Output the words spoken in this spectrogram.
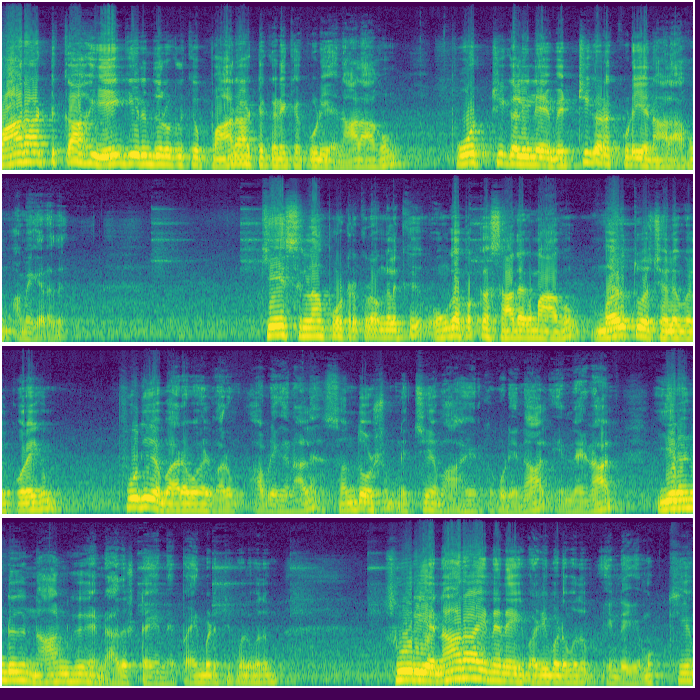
பாராட்டுக்காக ஏங்கி இருந்தவர்களுக்கு பாராட்டு கிடைக்கக்கூடிய நாளாகவும் போற்றிகளிலே வெற்றி பெறக்கூடிய நாளாகவும் அமைகிறது. கேஸ்லாம் போட்டிருக்கிறவங்களுக்கு உங்கள் பக்கம் சாதகமாகும் மருத்துவ செலவுகள் குறையும் புதிய வரவுகள் வரும் அப்படிங்கிறனால சந்தோஷம் நிச்சயமாக இருக்கக்கூடிய நாள். இன்றைய நாள் இரண்டு நான்கு என்ற அதிர்ஷ்ட எண்ணை பயன்படுத்திக் கொள்வதும் சூரிய நாராயணனை வழிபடுவதும் இன்றைய முக்கிய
